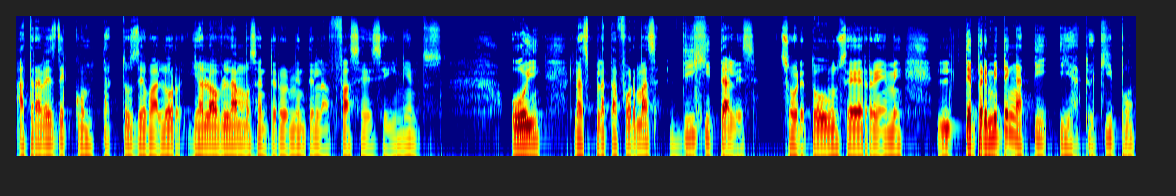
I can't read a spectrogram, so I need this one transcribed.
a través de contactos de valor. Ya lo hablamos anteriormente en la fase de seguimientos. Hoy las plataformas digitales, sobre todo un CRM, te permiten a ti y a tu equipo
